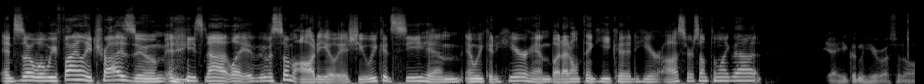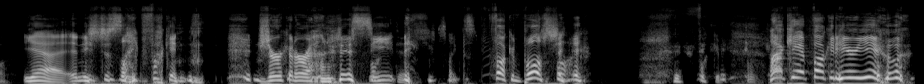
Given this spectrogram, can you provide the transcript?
And so when we finally try Zoom and he's not like it was some audio issue. We could see him and we could hear him, but I don't think he could hear us or something like that. Yeah, he couldn't hear us at all. Yeah, and he's just like fucking jerking around in his seat. He's like, this fucking bullshit. Fucking I can't fucking hear you.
